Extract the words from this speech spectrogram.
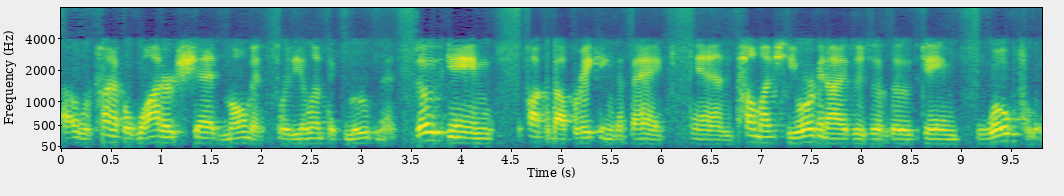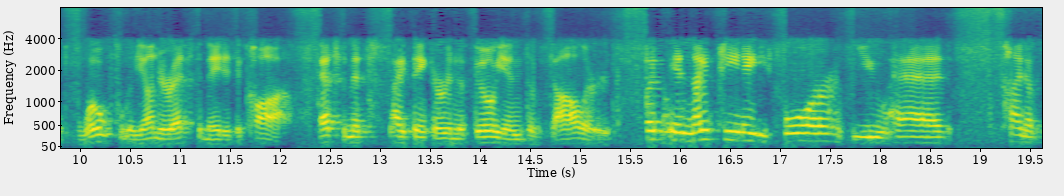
uh, were kind of a watershed moment for the Olympic movement. Those games talk about breaking the bank and how much the organizers of those games woefully, woefully underestimated the cost. Estimates, I think, are in the billions of dollars. But in 1984, you had kind of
